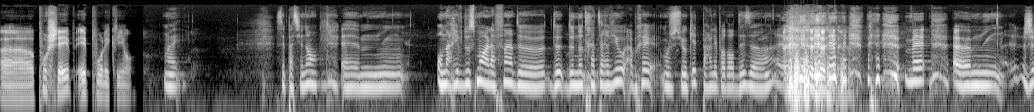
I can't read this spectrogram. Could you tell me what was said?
euh, pour Shape et pour les clients. Oui, c'est passionnant. on arrive doucement à la fin de, de, notre interview. Après, moi, je suis OK de parler pendant des heures. Hein. Mais je,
